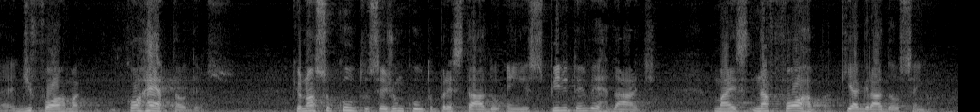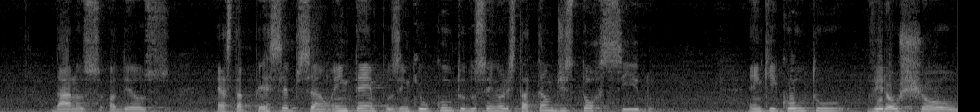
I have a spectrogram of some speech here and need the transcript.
eh, de forma correta, ó Deus. Que o nosso culto seja um culto prestado em espírito e em verdade, mas na forma que agrada ao Senhor. Dá-nos, ó Deus, esta percepção em tempos em que o culto do Senhor está tão distorcido, em que culto virou show,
